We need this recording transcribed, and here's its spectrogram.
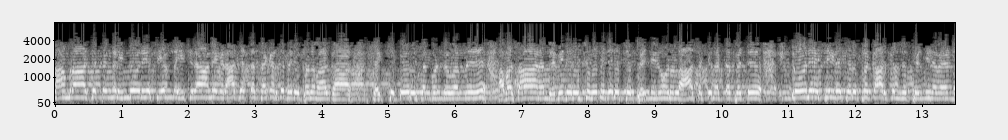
സാമ്രാജ്യത്വങ്ങൾ ഇന്തോനേഷ്യ എന്ന ഇസ്ലാമിക രാജ്യത്തെ തകർത്ത് പരിപ്രദമാക്കാൻ സെക്സ് ടൂറിസം കൊണ്ടുവന്ന് അവസാനം വ്യഭിചരിച്ച് വ്യഭിചരിച്ച് പെണ്ണിനോടുള്ള ആസക്തി നഷ്ടപ്പെട്ട് ഇന്തോനേഷ്യയിലെ ചെറുപ്പക്കാർക്കൊന്ന് പെണ്ണിനെ വേണ്ട.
